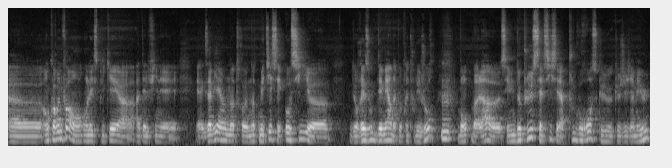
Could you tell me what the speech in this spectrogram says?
Euh, encore une fois, on, on l'expliquait à, à Delphine et, et à Xavier, hein, notre, notre métier, c'est aussi euh, de résoudre des merdes à peu près tous les jours. Mm. Bon, bah là, c'est une de plus. Celle-ci, c'est la plus grosse que, que j'ai jamais eue.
